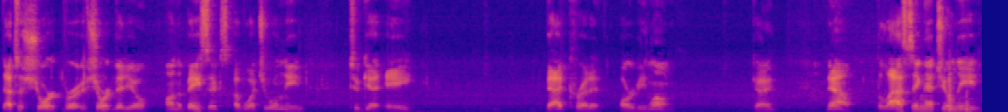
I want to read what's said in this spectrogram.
that's a short short video on the basics of what you will need to get a bad credit RV loan. Okay? Now, the last thing that you'll need,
